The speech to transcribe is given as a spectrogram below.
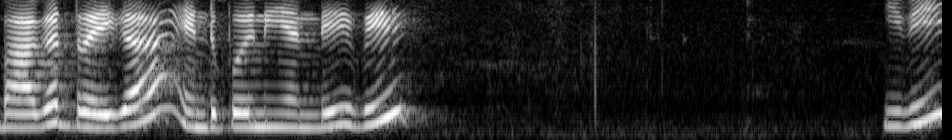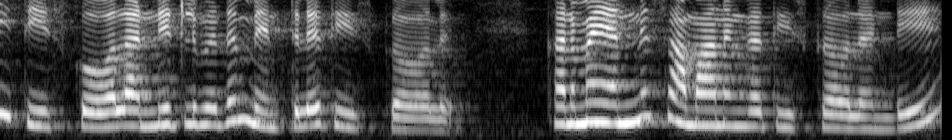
బాగా డ్రైగా ఎండిపోయినాయండి ఇవి. ఇవి తీసుకోవాలి. అన్నిటి మీద మెంతులే తీసుకోవాలి. కనుమ అన్నీ సమానంగా తీసుకోవాలండి.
